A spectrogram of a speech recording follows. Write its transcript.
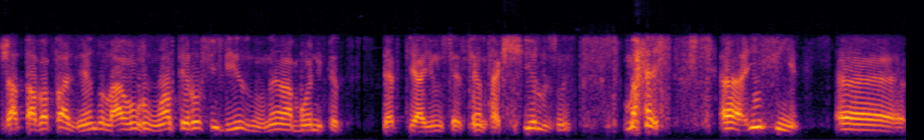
Já estava fazendo lá um, um, alterofilismo, né? A Mônica deve ter aí uns 60 quilos, né? Mas, uh, enfim, uh,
